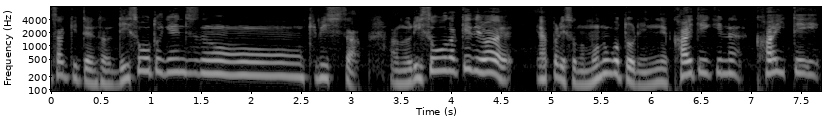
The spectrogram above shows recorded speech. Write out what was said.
さっき言ったようにその理想と現実の厳しさあの理想だけではやっぱりその物事にね変えていけない変えて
